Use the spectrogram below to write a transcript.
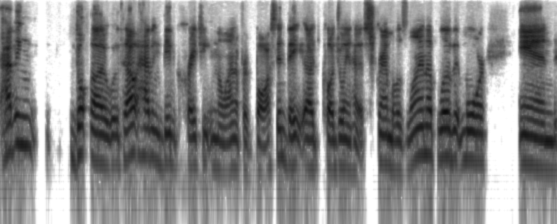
having uh, without having David Krejci in the lineup for Boston, they uh, Claude Julien had to scramble his lineup a little bit more, and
